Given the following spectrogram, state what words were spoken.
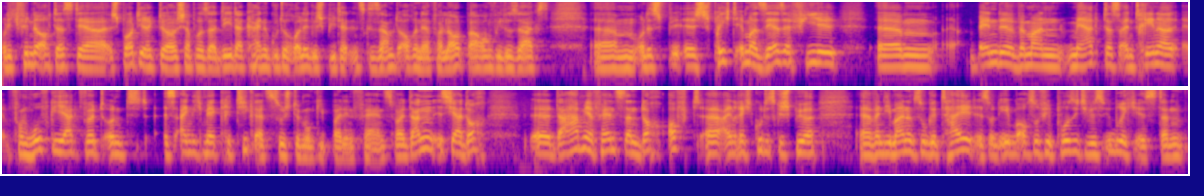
Und ich finde auch, dass der Sportdirektor Chapeau-Sade da keine gute Rolle gespielt hat, insgesamt auch in der Verlautbarung, wie du sagst. Ähm, und es, spricht immer sehr, sehr viel ähm, Bände, wenn man merkt, dass ein Trainer vom Hof gejagt wird und es eigentlich mehr Kritik als Zustimmung gibt bei den Fans. Weil dann ist ja doch, äh, da haben ja Fans dann doch oft äh, ein recht gutes Gespür, äh, wenn die Meinung so geteilt ist und eben auch so viel Positives übrig ist, dann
